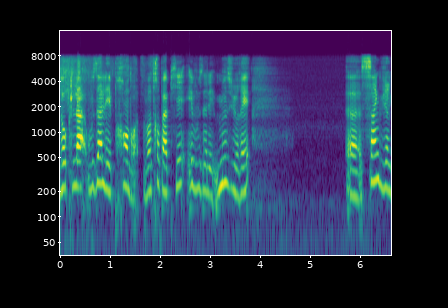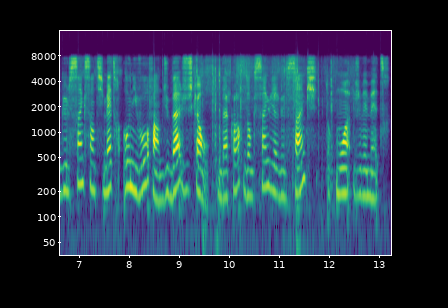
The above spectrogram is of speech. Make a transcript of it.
Donc là vous allez prendre votre papier et vous allez mesurer 5,5 cm au niveau, enfin du bas jusqu'en haut. D'accord? Donc 5,5. Donc moi, je vais mettre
